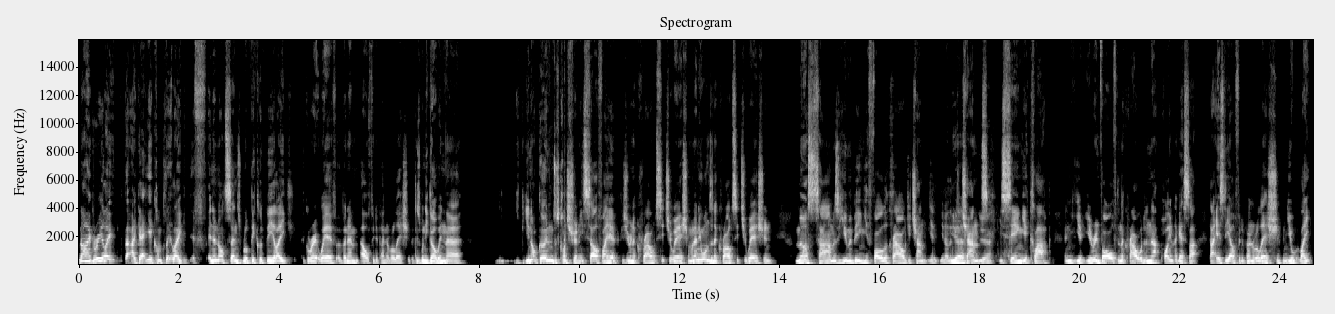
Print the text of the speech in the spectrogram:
No, I agree. Like, I get you completely. Like, if in an odd sense, rugby could be like a great way of, of an healthy dependent relationship because when you go in there, you're not going and just concentrating on yourself, are you? Because you're in a crowd situation. When anyone's in a crowd situation, most of the time as a human being, you follow the crowd, you chant, you, you know, the, Yeah. the chants, Yeah. you sing, you clap, and you, you're involved in the crowd. And at that point, I guess that that is the alpha dependent relationship. And you like,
